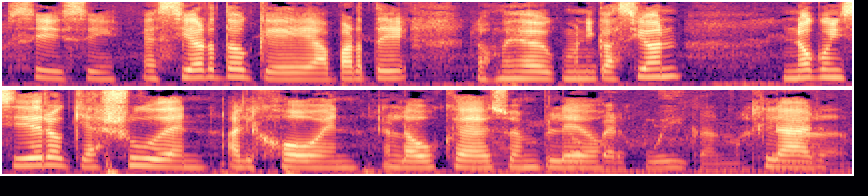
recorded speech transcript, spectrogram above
Sí, sí. Es cierto que aparte los medios de comunicación no considero que ayuden al joven en la búsqueda de su empleo. Lo perjudican más que Claro. nada.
